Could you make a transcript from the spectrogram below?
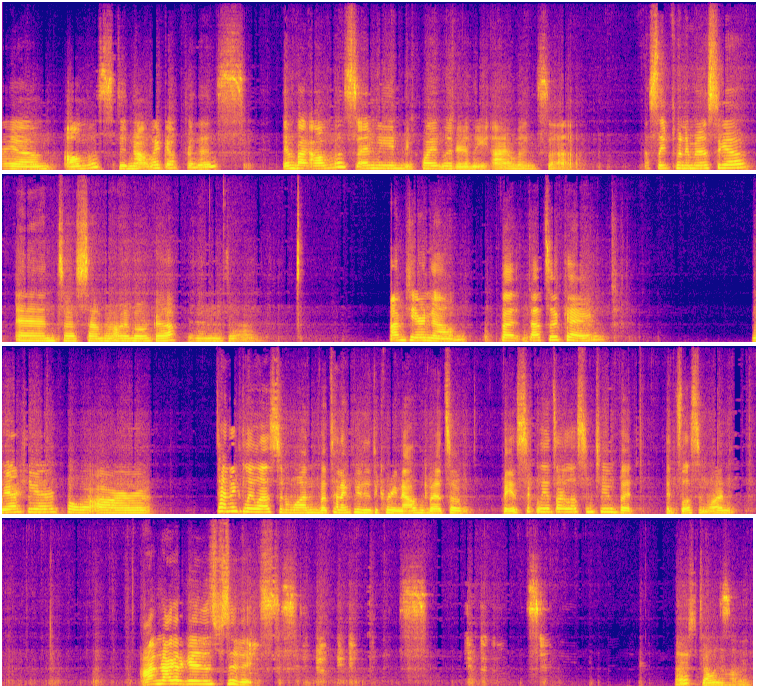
I um almost did not wake up for this, and by almost I mean quite literally. I was uh, asleep 20 minutes ago, and uh, somehow I woke up, and uh, I'm here now. But that's okay. We are here for our technically lesson one, but technically did the Korean alphabet, so basically it's our lesson two, but it's lesson one. I'm not gonna get into specifics. What's going on?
